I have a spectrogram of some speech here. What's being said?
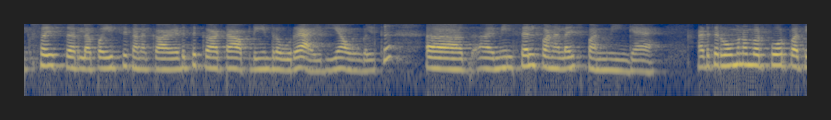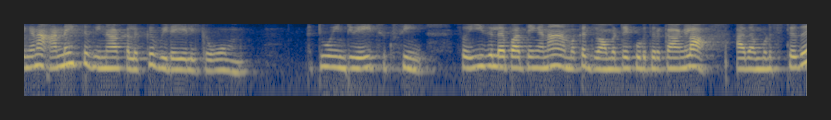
எக்ஸசைஸ் தெரில பயிற்சி கணக்கா எடுத்துக்காட்டா அப்படின்ற ஒரு ஐடியா உங்களுக்கு ஐ மீன் செல்ஃப் அனலைஸ் பண்ணுவீங்க. அடுத்து ரூம் நம்பர் ஃபோர் பார்த்தீங்கன்னா அனைத்து வினாக்களுக்கு விடையளிக்கவும். Two into eight sixteen so இதில் பார்த்தீங்கன்னா நமக்கு ஜாமெட்ரி கொடுத்துருக்காங்களா? அதை முடிச்சிட்டது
